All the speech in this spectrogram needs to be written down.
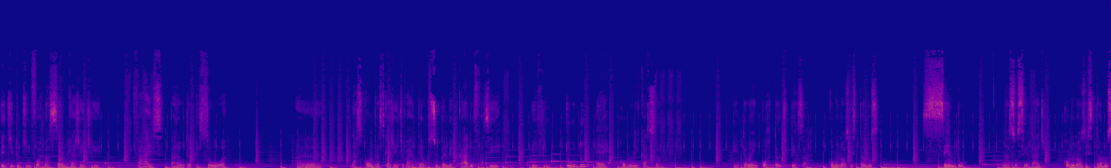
pedido de informação que a gente faz para outra pessoa. Ah, das compras que a gente vai até o supermercado fazer. Enfim, tudo é comunicação. Então é importante pensar como nós estamos sendo na sociedade, como nós estamos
